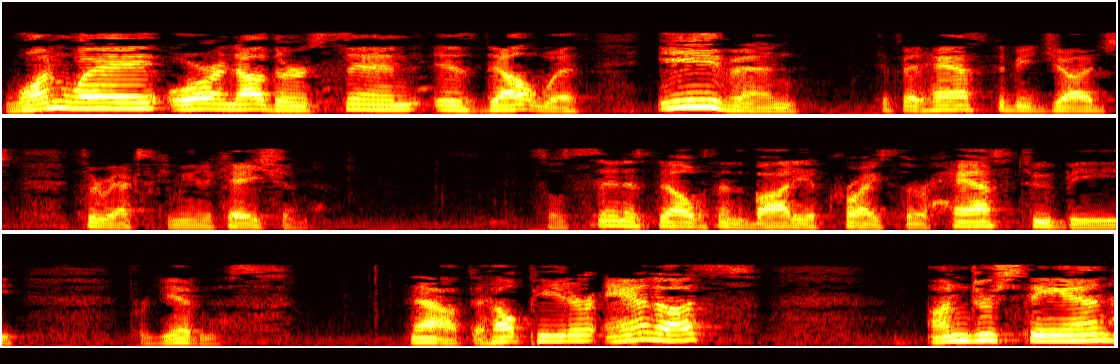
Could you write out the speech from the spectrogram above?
One way or another, sin is dealt with, even if it has to be judged through excommunication. So sin is dealt with in the body of Christ. There has to be forgiveness. Now, to help Peter and us understand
